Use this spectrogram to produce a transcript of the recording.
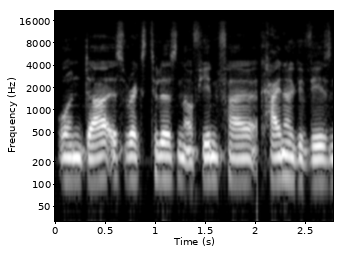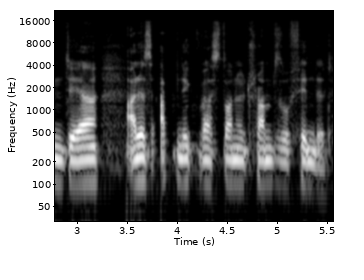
Und da ist Rex Tillerson auf jeden Fall keiner gewesen, der alles abnickt, was Donald Trump so findet.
